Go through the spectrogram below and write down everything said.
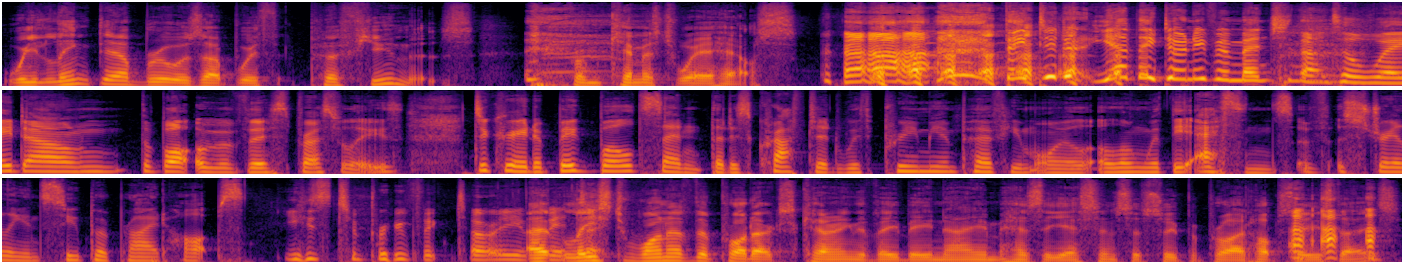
We linked our brewers up with perfumers from Chemist Warehouse. they didn't. Yeah, they don't even mention that till way down the bottom of this press release. To create a big bold scent that is crafted with premium perfume oil, along with the essence of Australian Super Pride hops used to brew Victoria. At Bitter. least one of the products carrying the VB name has the essence of Super Pride hops these days.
